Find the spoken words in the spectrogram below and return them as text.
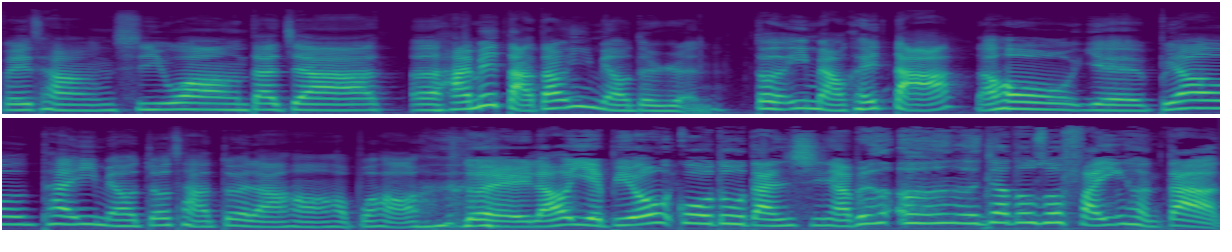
非常希望大家呃还没打到疫苗的人。都有疫苗可以打，然后也不要太疫苗纠察队啦，哈，好不好？对，然后也不用过度担心啊，比如说，嗯，人家都说反应很大，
